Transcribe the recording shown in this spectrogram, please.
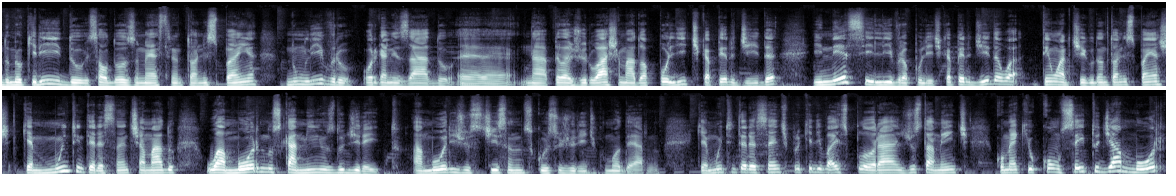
do meu querido e saudoso mestre Antônio Espanha, num livro organizado é, na, pela Juruá chamado A Política Perdida. E nesse livro, A Política Perdida, tem um artigo do Antônio Espanha que é muito interessante, chamado O Amor nos Caminhos do Direito. Amor e Justiça no Discurso Jurídico Moderno. Que é muito interessante porque ele vai explorar justamente como é que o conceito de amor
